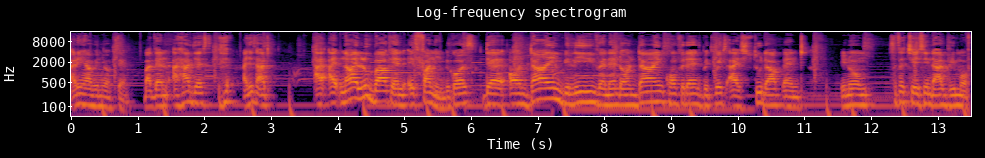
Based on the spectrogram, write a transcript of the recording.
I didn't have any of them. But then I had just. I just had I, I, now I look back and it's funny because the undying belief and then the undying confidence with which I stood up and you know started chasing that dream of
